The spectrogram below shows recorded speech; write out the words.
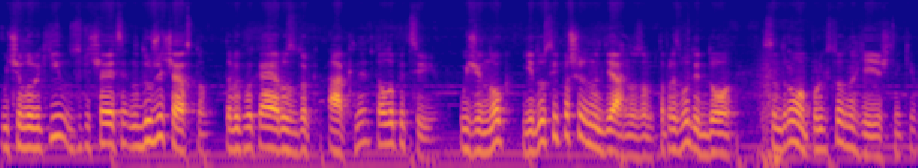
У чоловіків зустрічається не дуже часто та викликає розвиток акне та алопеції. У жінок є досить поширеним діагнозом та призводить до синдрому полікстозних яєчників,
